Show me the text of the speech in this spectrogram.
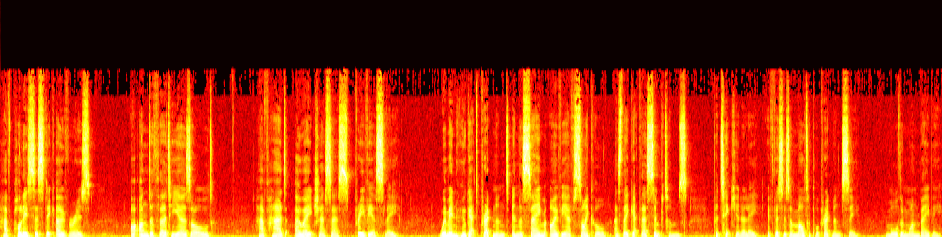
have polycystic ovaries, are under 30 years old, have had OHSS previously, women who get pregnant in the same IVF cycle as they get their symptoms, particularly if this is a multiple pregnancy, more than one baby.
